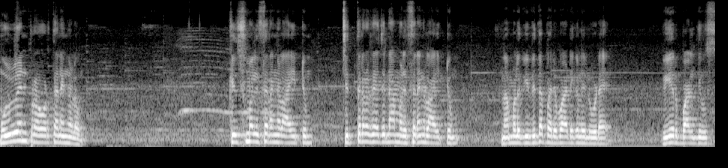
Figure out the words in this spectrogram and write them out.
മുഴുവൻ പ്രവർത്തനങ്ങളും ക്വിസ് മത്സരങ്ങളായിട്ടും ചിത്രരചനാ മത്സരങ്ങളായിട്ടും നമ്മൾ വിവിധ പരിപാടികളിലൂടെ വീർ ബാൽ ദിവസ്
